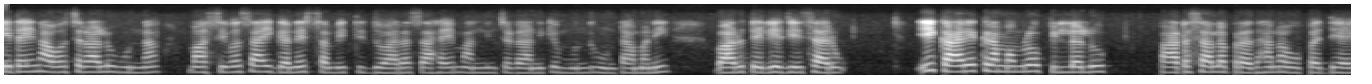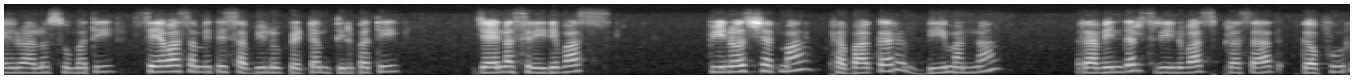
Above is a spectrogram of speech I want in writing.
ఏదైనా అవసరాలు ఉన్నా మా శివసాయి గణేష్ సమితి ద్వారా సహాయం అందించడానికి ముందు ఉంటామని వారు తెలియజేశారు. ఈ కార్యక్రమంలో పిల్లలు పాఠశాల ప్రధాన ఉపాధ్యాయురాలు సుమతి సేవా సమితి సభ్యులు పెట్టం తిరుపతి జైన శ్రీనివాస్ వినోద్ శర్మ ప్రభాకర్ భీమన్న రవీందర్ శ్రీనివాస్ ప్రసాద్ గఫూర్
